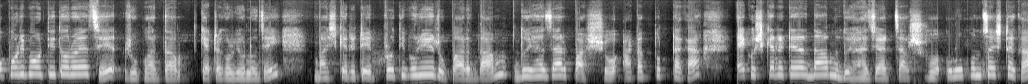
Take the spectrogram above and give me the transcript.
অপরিবর্তিত রয়েছে রূপার দাম। ক্যাটাগরি অনুযায়ী বাইশ ক্যারেটের প্রতি ভরি রূপার দাম দুই হাজার পাঁচশো আটাত্তর টাকা, একুশ ক্যারেটের দাম দুই হাজার চারশো উনপঞ্চাশ টাকা,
